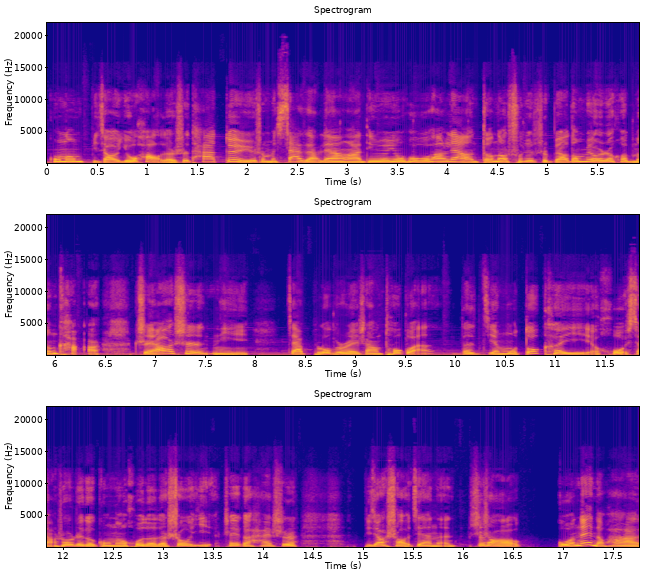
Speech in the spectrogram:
功能比较友好的是，它对于什么下载量啊、订阅用户播放量等等数据指标都没有任何门槛儿，只要是你在 Blueberry 上托管的节目，都可以获享受这个功能获得的收益。这个还是比较少见的，至少。国内的话，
